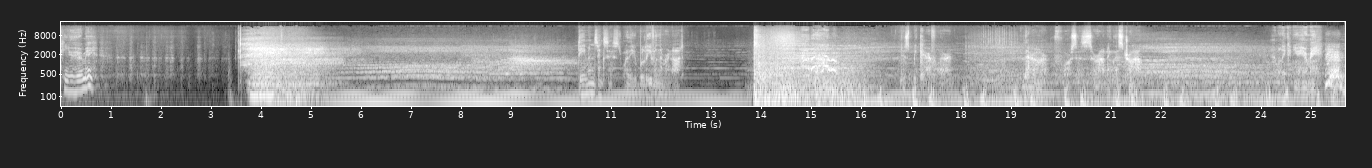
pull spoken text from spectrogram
can you hear me? Demons exist whether you believe in them or not. Just be careful, Erin. There are forces surrounding this trial. Emily, can you hear me? It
